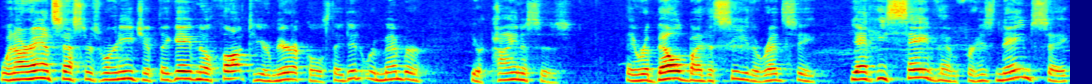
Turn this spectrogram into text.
When our ancestors were in Egypt, they gave no thought to your miracles. They didn't remember your kindnesses. They rebelled by the sea, the Red Sea. Yet he saved them for his name's sake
